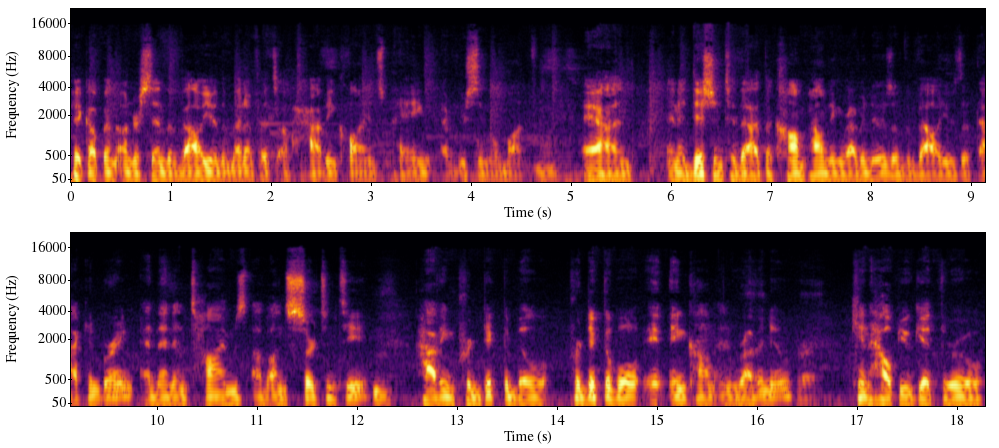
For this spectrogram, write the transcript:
pick up and understand the value and the benefits of having clients paying every single month. Mm-hmm. And in addition to that, the compounding revenues of the values that that can bring. And then in times of uncertainty, mm. having predictable, predictable I- income and revenue right. Right. can help you get through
